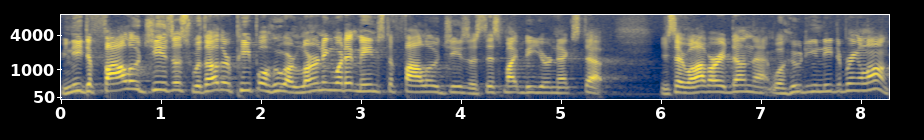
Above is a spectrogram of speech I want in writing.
You need to follow Jesus with other people who are learning what it means to follow Jesus. This might be your next step. You say, Well, I've already done that. Well, who do you need to bring along?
